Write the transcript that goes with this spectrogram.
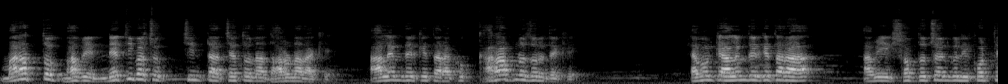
মারাত্মকভাবে নেতিবাচক চিন্তা, চেতনা, ধারণা রাখে। আলেমদেরকে তারা খুব খারাপ নজরে দেখে। এমনকি আলেমদেরকে তারা, আমি শব্দ চয়নগুলি করতে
